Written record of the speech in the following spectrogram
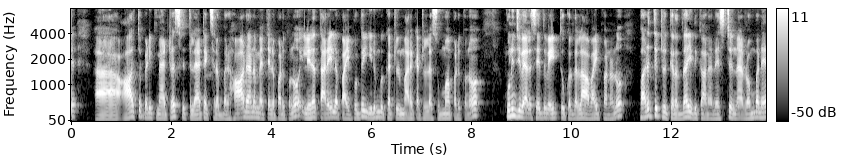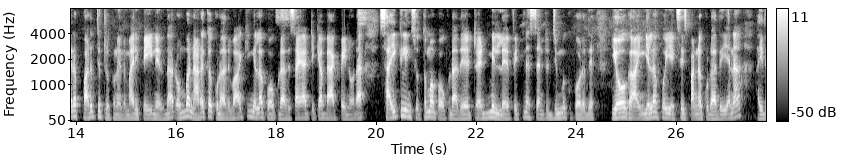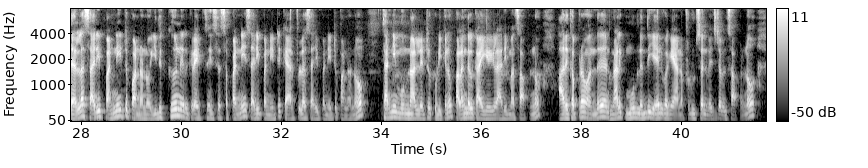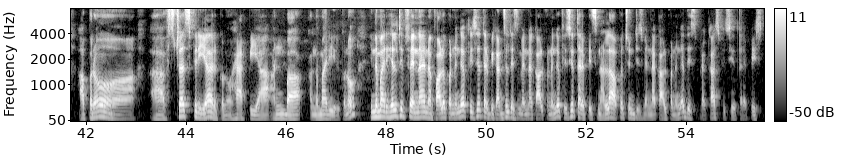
Orthopaedic mattress with latex rubber ஹார்டான மெத்தையில் படுக்கணும். இல்லைன்னா தரையில் பாய் போட்டு இரும்பு கட்டில் மரக்கட்டிலில் சும்மா படுக்கணும். குனிஞ்சு வேலை செய்து வெயிட் தூக்குறதெல்லாம் அவாய்ட் பண்ணணும். படுத்துட்டு இருக்கிறது தான் இதுக்கான ரெஸ்ட்டு நான் ரொம்ப நேரம் படுத்துட்டு இருக்கணும். இந்த மாதிரி பெயின் இருந்தால் ரொம்ப நடக்கக்கூடாது. வாக்கிங் எல்லாம் போகக்கூடாது. சயாட்டிக்காக பேக் பெயினோட சைக்கிளிங் சுத்தமாக போகக்கூடாது ட்ரெட்மில்லு ஃபிட்னஸ் சென்டர் ஜிம்முக்கு போகிறது யோகா இங்கெல்லாம் போய் எக்ஸசைஸ் பண்ணக்கூடாது. ஏன்னா இதெல்லாம் சரி பண்ணிட்டு பண்ணணும். இதுக்குன்னு இருக்கிற எக்ஸசைசஸை பண்ணி சரி பண்ணிவிட்டு கேர்ஃபுல்லாக சரி பண்ணிவிட்டு பண்ணணும். தண்ணி மூணு நாலு லிட்டர் குடிக்கணும். பழங்கள் காய்கறிகள் அதிகமாக சாப்பிடணும். அதுக்கப்புறம் வந்து நாளைக்கு மூணுலேருந்து ஏழு வகையான ஃப்ரூட்ஸ் அண்ட் வெஜிடபிள்ஸ் சாப்பிடணும். அப்புறம் ஸ்ட்ரெஸ் ஃப்ரீயாக இருக்கணும். ஹாப்பியாக அன்பாக அந்த மாதிரி இருக்கணும். இந்த மாதிரி ஹெல்த் டிப்ஸ் வேணால் என்ன ஃபாலோ பண்ணுங்கள் ஃபிசியோதெரப்பி கன்சல்டேஷன் வேணால் கால் பண்ணுங்கள் ஃபிசியோதெரபிஸ்ட் நல்ல ஆப்பர்ச்சுனிட்டிஸ் வேணால் கால் பண்ணுங்கள் திஸ் பிரகாஷ் ஃபிசியோதெரப்பிஸ்ட்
